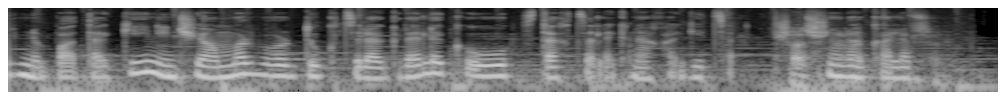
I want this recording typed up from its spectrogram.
իր նպատակին, ինչի համար որ դուք ծրագրել եք ու ստեղծել եք նախագիծը։ Շատ շնորհակալ եմ։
